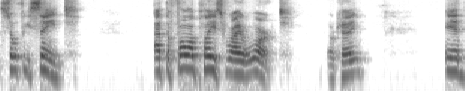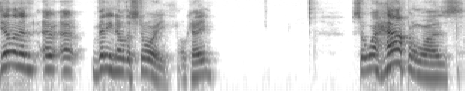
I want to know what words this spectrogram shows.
Sofi Saint at the former place where I worked. Okay. And Dylan and uh, uh, Vinny know the story. Okay. So what happened was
